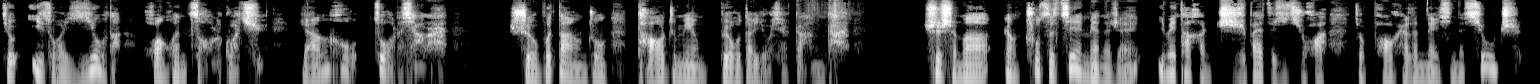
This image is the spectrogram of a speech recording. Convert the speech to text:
就一左一右的缓缓走了过去，然后坐了下来。舍不当中，陶之明不由得有些感慨：是什么让初次见面的人，因为他很直白的一句话，就抛开了内心的羞耻，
